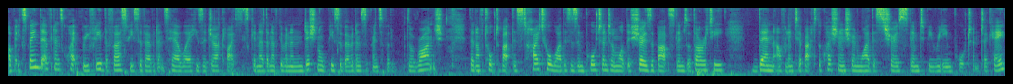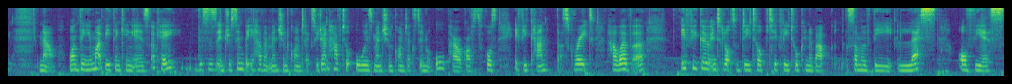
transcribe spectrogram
I've explained the evidence quite briefly, the first piece of evidence here where he's a jerkline skinner. Then I've given an additional piece of evidence, the principle of the ranch. Then I've talked about this title, why this is important and what this shows about Slim's authority. Then I've linked it back to the question and shown why this shows Slim to be really important, okay? Now, one thing you might be thinking is, okay, this is interesting, but you haven't mentioned context. You don't have to always mention context in all paragraphs. Of course, if you can, that's great. However, if you go into lots of detail, particularly talking about some of the less obvious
